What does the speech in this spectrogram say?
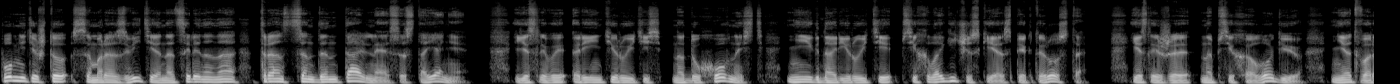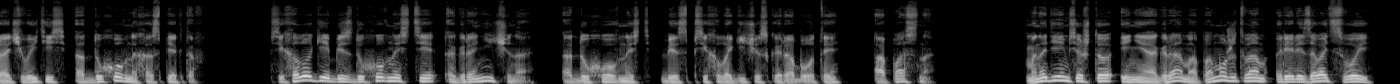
Помните, что саморазвитие нацелено на трансцендентальное состояние. Если вы ориентируетесь на духовность, не игнорируйте психологические аспекты роста. Если же на психологию, не отворачивайтесь от духовных аспектов. Психология без духовности ограничена, а духовность без психологической работы опасна. Мы надеемся, что Энеограмма поможет вам реализовать свой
